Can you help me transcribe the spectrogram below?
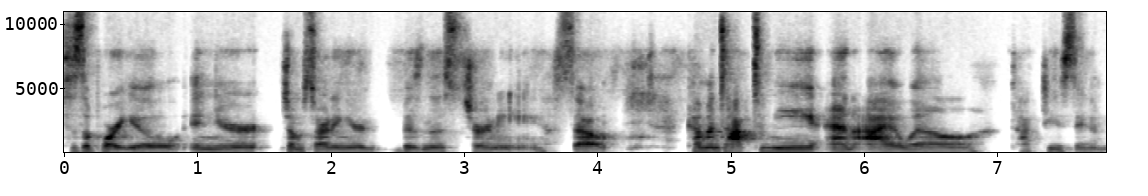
to support you in your jumpstarting your business journey. So come and talk to me and I will talk to you soon.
